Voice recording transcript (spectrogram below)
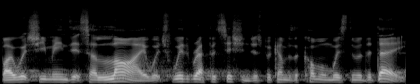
by which he means it's a lie which, with repetition, just becomes the common wisdom of the day.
